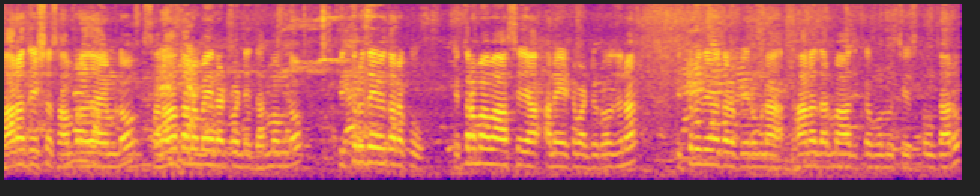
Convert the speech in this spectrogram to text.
భారతదేశ సాంప్రదాయంలో సనాతనమైనటువంటి ధర్మంలో పితృదేవతలకు పిత్రమవాస్య అనేటువంటి రోజున పితృదేవతల పేరున దాన ధర్మాధికములు చేస్తూ ఉంటారు.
